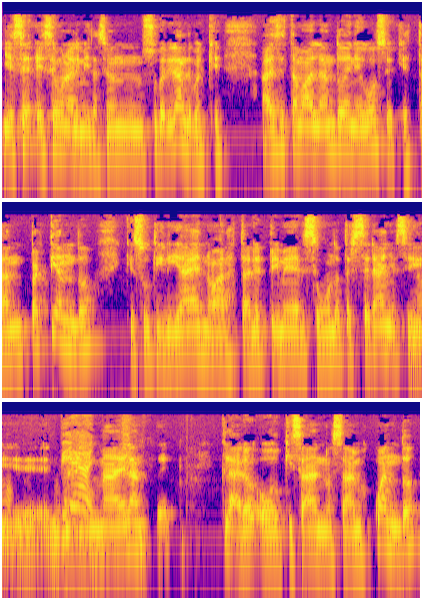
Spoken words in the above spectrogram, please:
Y esa es una limitación súper grande porque a veces estamos hablando de negocios que están partiendo, que sus utilidades no van a estar el primer, segundo, tercer año, si eh, más adelante claro, o quizás no sabemos cuándo,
